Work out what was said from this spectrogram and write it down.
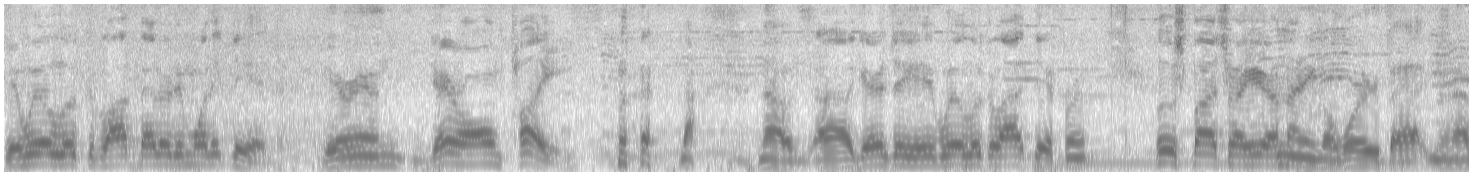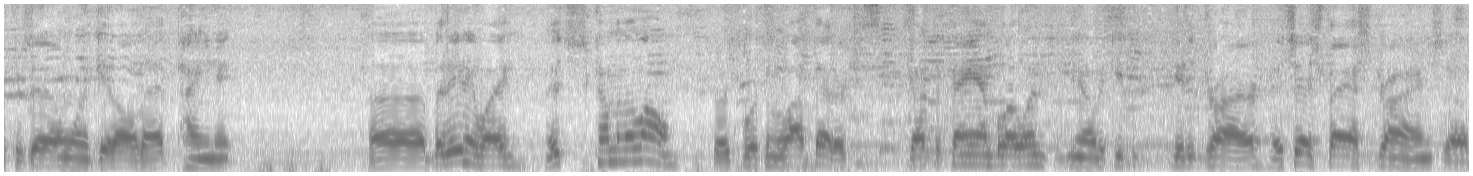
it will look a lot better than what it did. Guarantee, guarantee. no, no, I guarantee it will look a lot different. Little spots right here, I'm not even gonna worry about, you know, because I don't want to get all that painted. Uh, but anyway, it's coming along, so it's looking a lot better. Got the fan blowing, you know, to keep it, get it drier. It says fast drying, so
